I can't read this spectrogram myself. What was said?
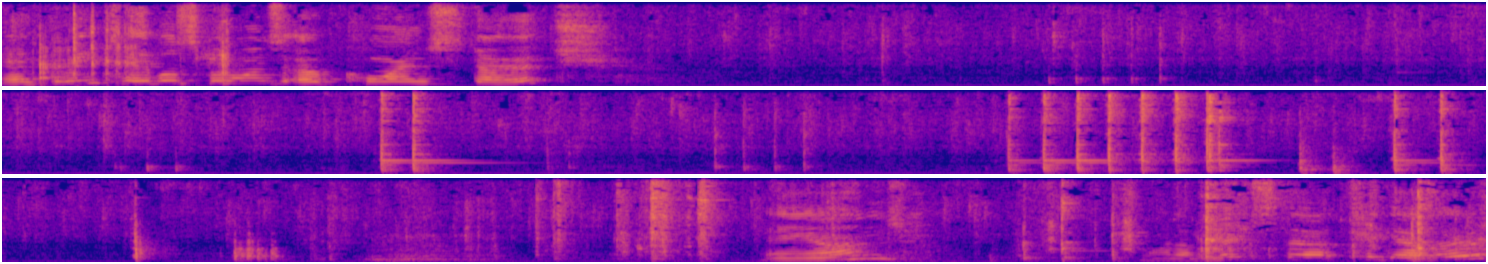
and three tablespoons of cornstarch. And want to mix that together.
